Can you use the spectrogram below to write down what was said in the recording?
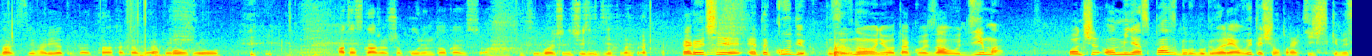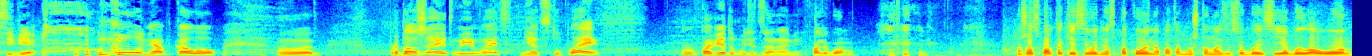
дать сигареты, дать так, хотя бы Да опущу. А то скажет, что курим только и все. И больше ничего не делаем. Короче, это кубик, позывной у него такой, зовут Дима. Он, он меня спас, грубо говоря, вытащил практически на себе. Колами обколол. Вот. Продолжает воевать, не отступает. Ну, победа будет за нами. По-любому. Ну что, в Спартаке сегодня спокойно, потому что у нас здесь ОБСЕ было, ООН.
